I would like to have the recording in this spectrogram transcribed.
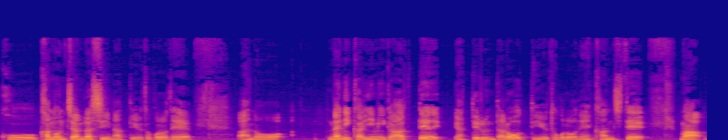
こう、かのんちゃんらしいなっていうところで、あの、何か意味があってやってるんだろうっていうところをね、感じて、まあ、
